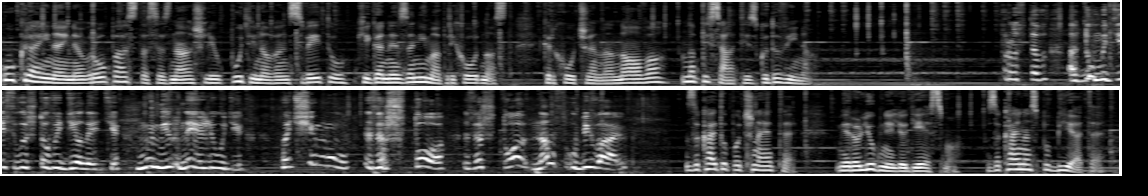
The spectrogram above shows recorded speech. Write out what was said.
Ukrajina in Evropa sta se znašli v Putinovem svetu, ki ga ne zanima prihodnost, ker hoče na novo napisati zgodovino. Просто одумайтесь вы, что вы делаете. Мы мирные люди. Почему? За что? За что нас убивают? Zakaj to počnete? Miroljubni ljudje smo. Zakaj nas pobijate?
